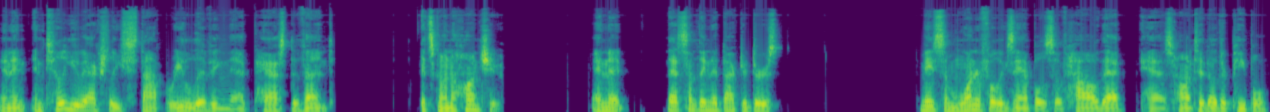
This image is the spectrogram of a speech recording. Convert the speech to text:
And in, until you actually stop reliving that past event, it's going to haunt you. And that, that's something that Dr. Durst made some wonderful examples of how that has haunted other people.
